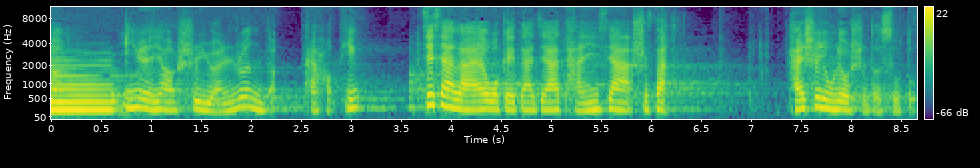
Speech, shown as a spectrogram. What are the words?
嗯，音乐要是圆润的才好听。接下来我给大家弹一下示范，还是用六十的速度。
